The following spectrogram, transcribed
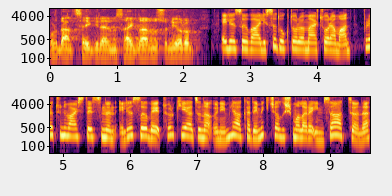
buradan sevgilerimi, saygılarımı sunuyorum. Elazığ Valisi Doktor Ömer Toraman, Fırat Üniversitesi'nin Elazığ ve Türkiye adına önemli akademik çalışmalara imza attığını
